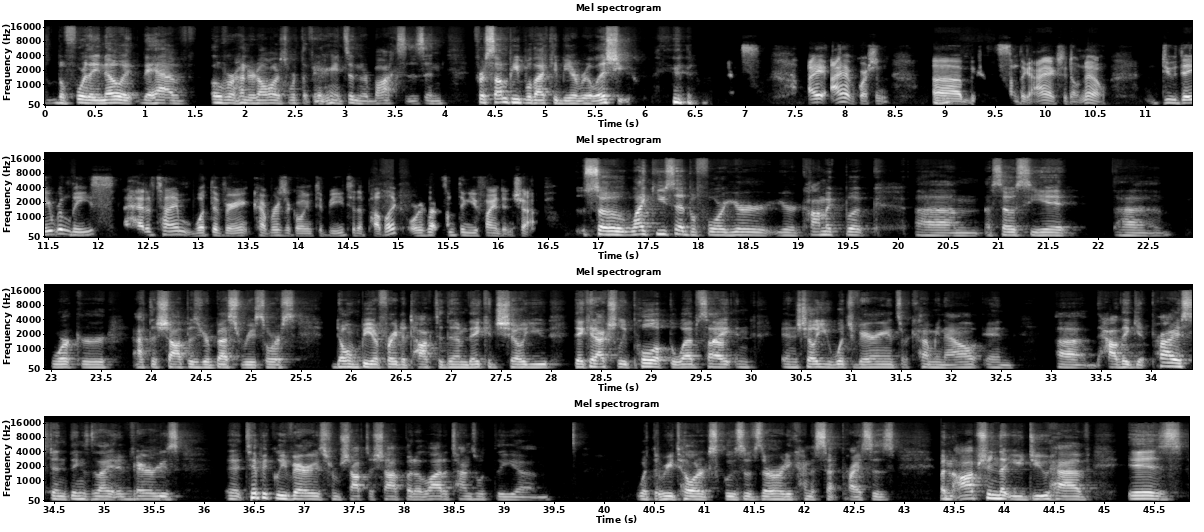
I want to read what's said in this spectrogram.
before they know it, they have over a hundred dollars worth of variants in their boxes, and for some people that could be a real issue. yes. I I have a question mm-hmm. uh, because it's something I actually don't know. Do they release ahead of time what the variant covers are going to be to the public, or is that something you find in shop? So, like you said before, your your comic book um, associate uh, worker at the shop is your best resource. Don't be afraid to talk to them. They could show you. They could actually pull up the website and and show you which variants are coming out and uh, how they get priced and things like. It varies. It typically varies from shop to shop, but a lot of times with the um, with the retailer exclusives, they're already kind of set prices. An option that you do have is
